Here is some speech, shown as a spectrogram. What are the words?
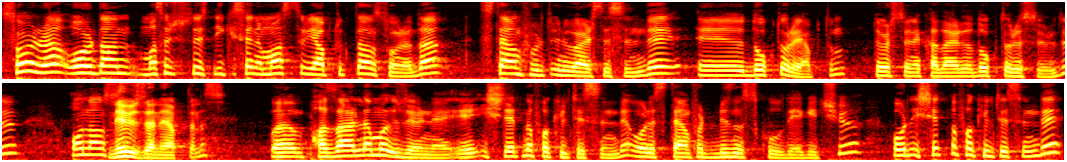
Sonra oradan Massachusetts'te iki sene master yaptıktan sonra da Stanford Üniversitesi'nde e, doktora yaptım. 4 sene kadar da doktora sürdü. Ondan sonra Ne üzerine yaptınız? E, pazarlama üzerine e, işletme fakültesinde, orada Stanford Business School diye geçiyor. Orada işletme fakültesinde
